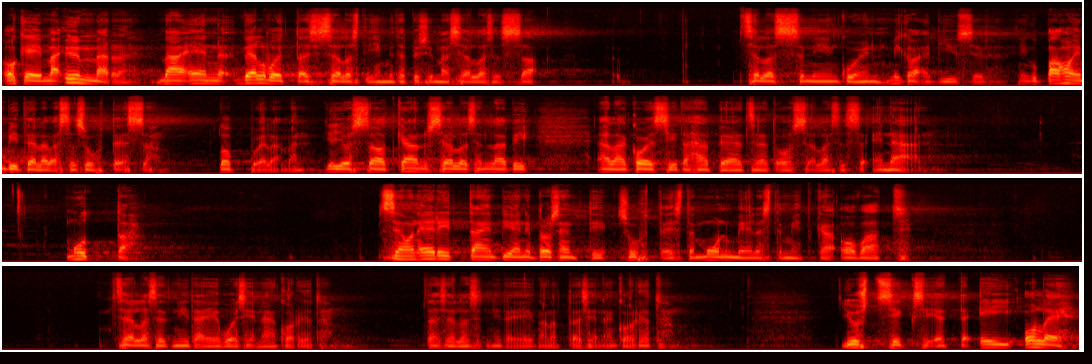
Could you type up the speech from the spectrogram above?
Okei, mä ymmärrän. Mä en velvoittaisi sellaista ihmistä pysymään sellaisessa sellaisessa niin kuin, mikä abusive, niin kuin pahoinpitelevässä suhteessa loppuelämän. Ja jos sä oot käynyt sellaisen läpi, älä koe siitä häpeää, että sä et ole sellaisessa enää. Mutta se on erittäin pieni prosentti suhteista mun mielestä, mitkä ovat sellaiset, niitä ei voisi enää korjata. Tai sellaiset, niitä ei kannattaisi enää korjata. Just siksi, että ei ole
